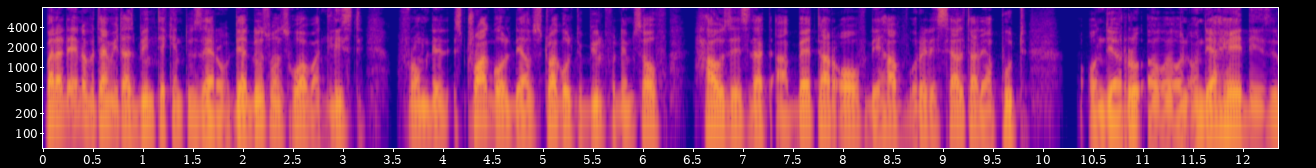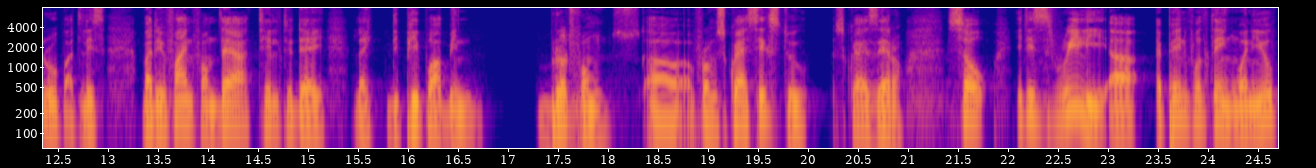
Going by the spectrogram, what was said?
But at the end of the time, it has been taken to zero. There are those ones who have at least, from the struggle, they have struggled to build for themselves houses that are better off. They have already shelter. They are put on their roo- uh, on, on their head. Is a roof at least. But you find from there till today, like the people have been brought from uh, from square six to square zero. So it is really uh, a painful thing when you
